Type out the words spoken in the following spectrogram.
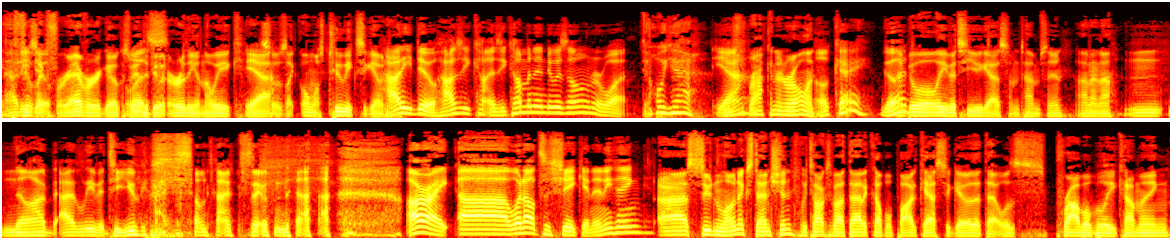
How'd it feels do? like forever ago because we had to do it early in the week. Yeah. so it was like almost two weeks ago. Now. How do you do? How's he? Is he coming into his own or what? oh yeah, Yeah? He's rocking and rolling. Okay, good. Maybe we'll leave it to you guys sometime soon. I don't know. Mm, no, I, I leave it to you guys sometime soon. All right. Uh, what else is shaking? Anything? Uh, student loan extension. We talked about that a couple podcasts ago. That that was probably coming,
